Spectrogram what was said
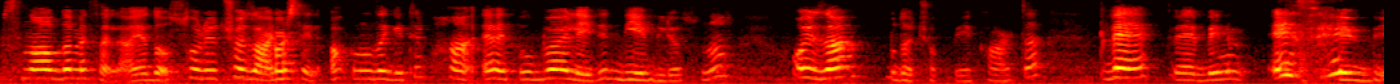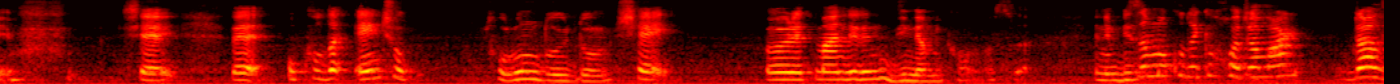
sınavda mesela ya da soruyu çözer görseli aklınıza getirip ha evet bu böyleydi diyebiliyorsunuz. O yüzden bu da çok büyük artı. Ve ve benim en sevdiğim şey ve okulda en çok sorun duyduğum şey öğretmenlerin dinamik olması. Hani bizim okuldaki hocalar biraz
